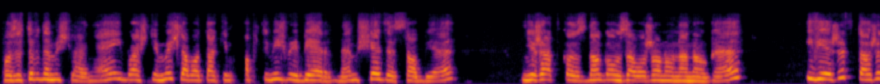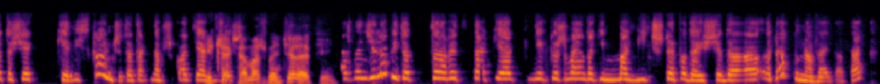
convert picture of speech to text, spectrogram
pozytywne myślenie i właśnie myślał o takim optymizmie biernym, siedzę sobie, nierzadko z nogą założoną na nogę i wierzę w to, że to się kiedyś skończy. To tak na przykład jak... I czekam, aż będzie lepiej. Aż będzie lepiej. To, to nawet tak jak niektórzy mają takie magiczne podejście do roku nowego, tak?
